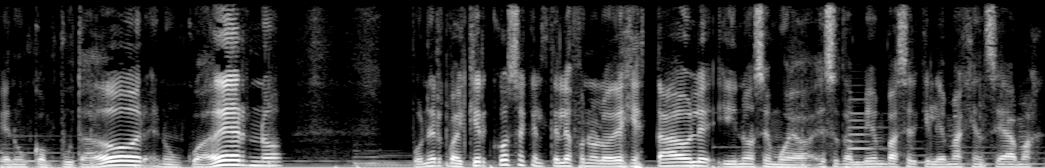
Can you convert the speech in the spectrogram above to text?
en un computador, en un cuaderno, poner cualquier cosa que el teléfono lo deje estable y no se mueva. Eso también va a hacer que la imagen sea más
